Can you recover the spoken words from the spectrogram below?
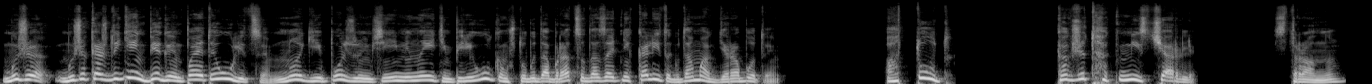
Мы же, мы же каждый день бегаем по этой улице. Многие пользуемся именно этим переулком, чтобы добраться до задних калиток в домах, где работаем. А тут... Как же так, мисс Чарли? Странно.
